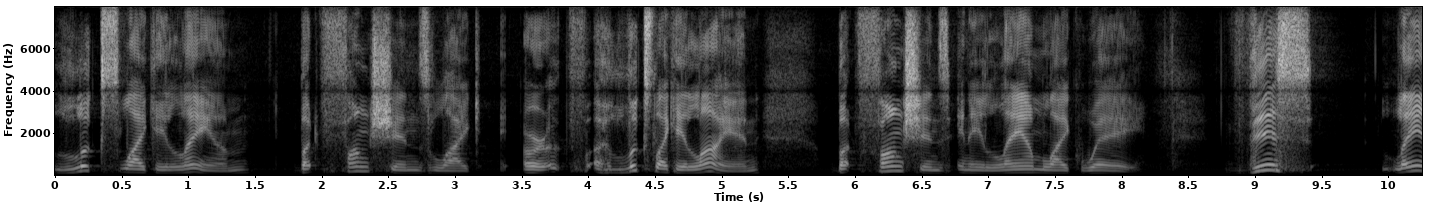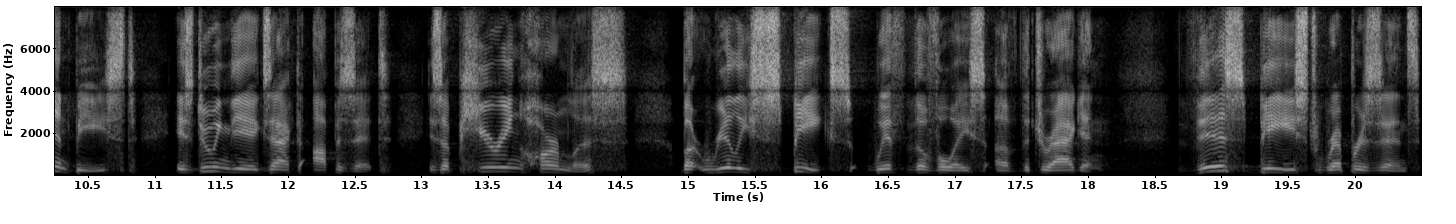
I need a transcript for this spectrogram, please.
looks like a lamb but functions like, or uh, looks like a lion but functions in a lamb like way. This land beast is doing the exact opposite, is appearing harmless, but really speaks with the voice of the dragon. This beast represents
